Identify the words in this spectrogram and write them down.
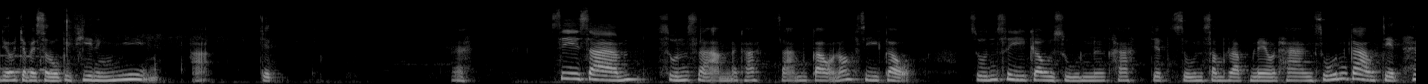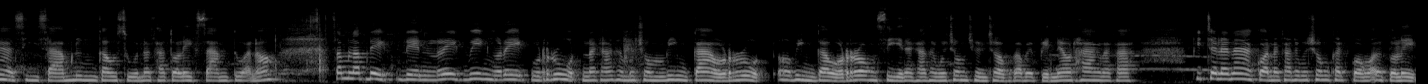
เดี๋ยวจะไปสรุปอีกทีหนึ่งมีอะเจ็ดสี่สามศูนย์สามนะคะสามเก่าเนาะสี่เก่า ศูนย์สี่เก้าศูนะคะเจ็ดศูนย์สำหรับแนวทางศูนย์เก้าเจ็ดห้าสี่สามหนึ่งเก้าศูนย์นะคะ ตัวเลขสามตัวเนาะสำหรับเด็กเด่นเลขวิ่งเลขรูดนะคะท่านผู้ชมวิ่งเก้ารูดเออวิ่งเก้าร่องสีนะคะท่านผู้ชมชื่นชอบก็ไปเป็นแนวทางนะคะ พิจารณาก่อนนะคะท่านผู้ชมคัดกรองว่าเออตัวเลข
